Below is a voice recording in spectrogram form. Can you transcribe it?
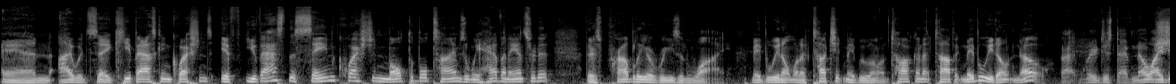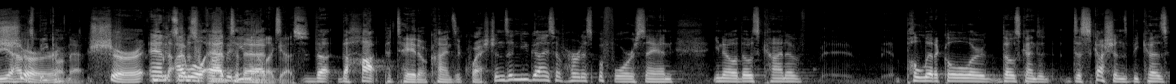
And I would say keep asking questions. If you've asked the same question multiple times and we haven't answered it, there's probably a reason why. Maybe we don't want to touch it. Maybe we want to talk on that topic. Maybe we don't know. We just have no idea how to speak on that. Sure, and I send us a will add to email, that I guess. the the hot potato kinds of questions. And you guys have heard us before saying, you know, those kind of political or those kinds of discussions because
